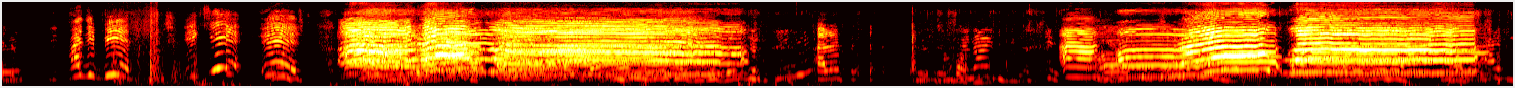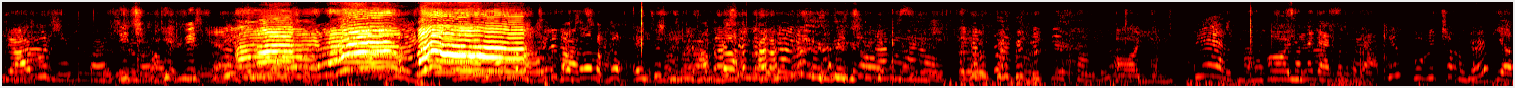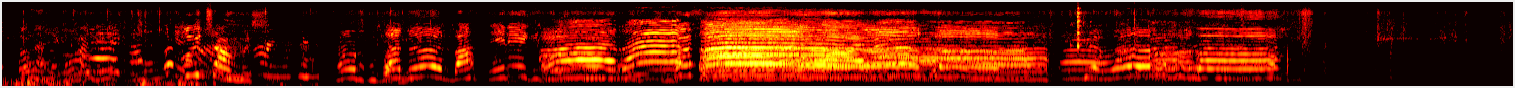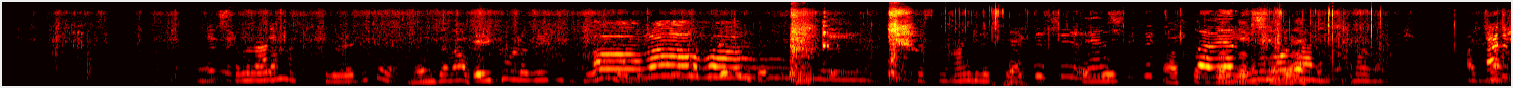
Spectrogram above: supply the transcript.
saydım. Hadi bir, iki, üç. Ya. Araba! Yağmur. Hiç, hiç. Üç almış. Yok bana hep Bu üç almış. Ya dur bak nereye gidiyorsun? Benden al. Eykur'la Zeytin Hangi resim? Hasta kızlar da kızlar. ha. I'm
